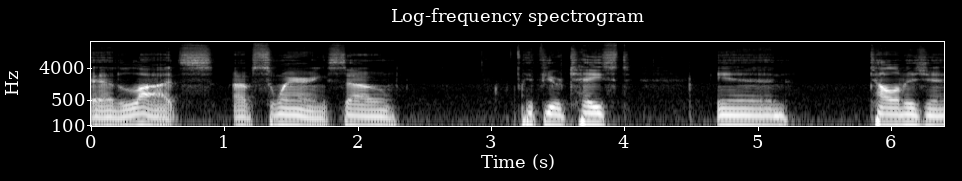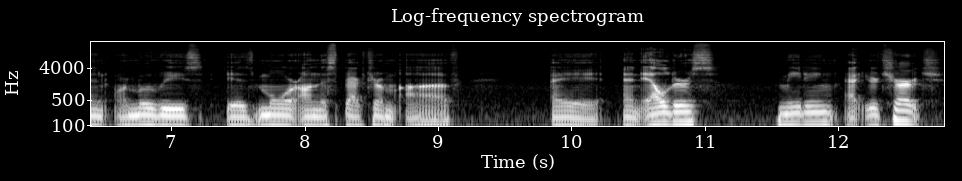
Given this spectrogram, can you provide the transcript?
and lots of swearing. So, if your taste in television or movies is more on the spectrum of a an elders meeting at your church,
